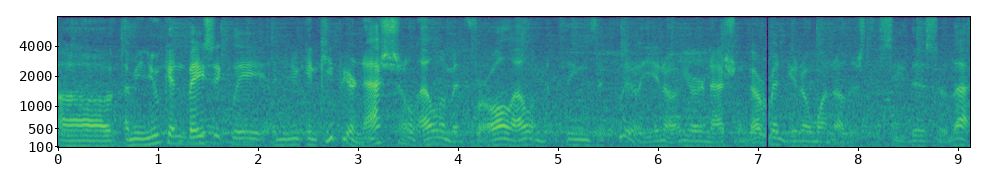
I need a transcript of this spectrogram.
uh, I mean, you can basically, I mean, you can keep your national element for all element things that clearly, you know, you're a national government, you don't want others to see this or that.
